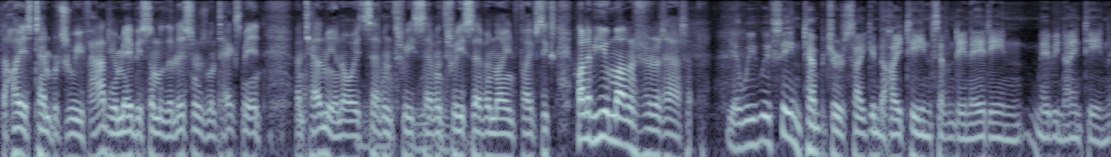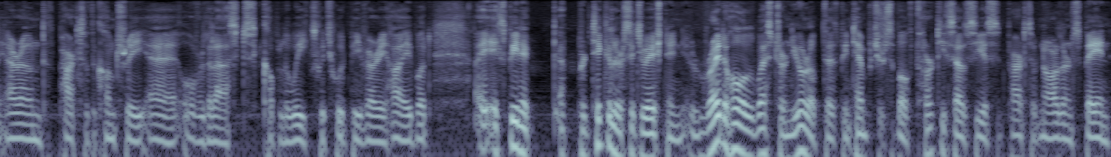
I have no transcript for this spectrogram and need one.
the highest temperature we've had here. Maybe some of the listeners will text me in and tell me, you know, it's 737 What have you monitored it at? Yeah, we, we've seen temperatures like in the high teens, 17, 18, maybe 19 around parts of the country uh, over the last couple of weeks, which would be very high. But it's been a a particular situation in right a whole Western Europe. There's been temperatures above 30 Celsius in parts of northern Spain.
